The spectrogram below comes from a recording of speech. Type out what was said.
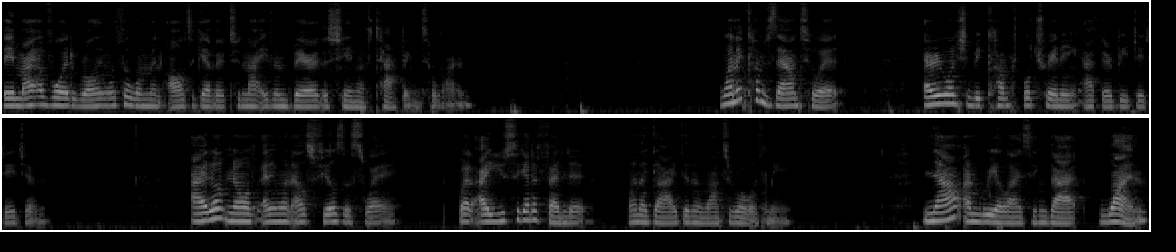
they might avoid rolling with a woman altogether to not even bear the shame of tapping to one. When it comes down to it, everyone should be comfortable training at their BJJ gym. I don't know if anyone else feels this way, but I used to get offended when a guy didn't want to roll with me. Now I'm realizing that one,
